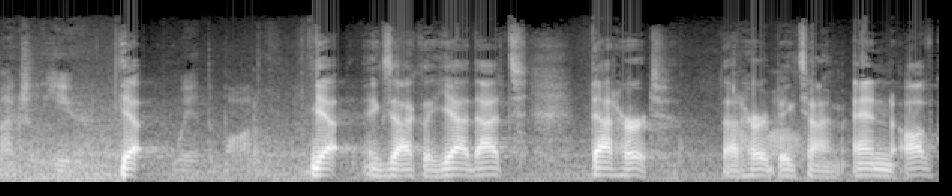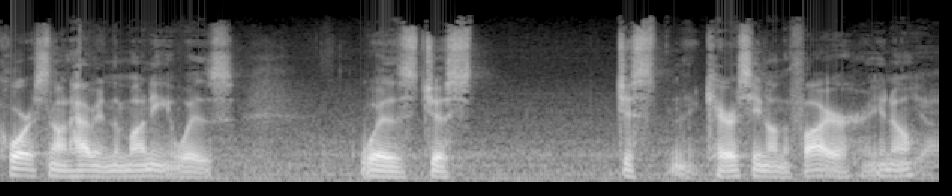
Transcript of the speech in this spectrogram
I'm actually here. Yeah. Way at the bottom. Yeah, exactly. Yeah, that that hurt. That hurt Wow. big time. And of course, not having the money was was just just kerosene on the fire, you know. Yeah.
